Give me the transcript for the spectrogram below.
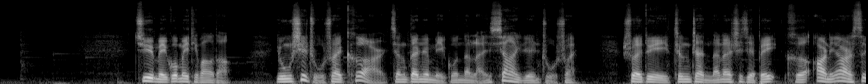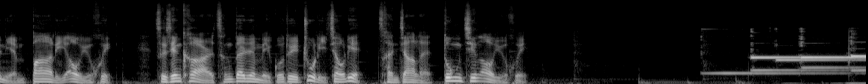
据美国媒体报道，勇士主帅科尔将担任美国男篮下一任主帅，率队征战男篮世界杯和2024年巴黎奥运会。此前，科尔曾担任美国队助理教练，参加了东京奥运会。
